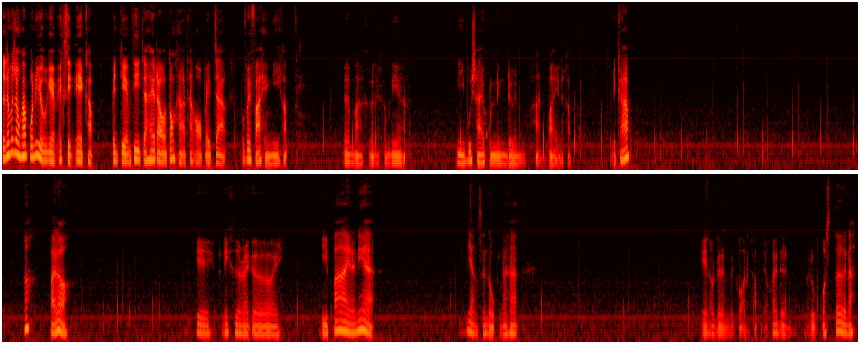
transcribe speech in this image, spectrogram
สวัสดีท่านผู้ชมครับวันนี้อยู่กับเกม Exit 8ครับ เป็นเกมที่จะให้เราต้องหาทางออกไปจากรถไฟฟ้าแห่งนี้ครับ เริ่มมาคืออะไรครับเนี่ย มีผู้ชายคนหนึ่งเดินผ่านไปนะครับ สวัสดีครับเออไปแล้วเหรอ โอเค อันนี้คืออะไรเอ่ย มีป้ายนะเนี่ยยิ้มอย่างสนุกนะฮะ โอ เคเราเดินไปก่อนครับ เดี๋ยวค่อยเดินมาดูโปสเตอร์นะ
